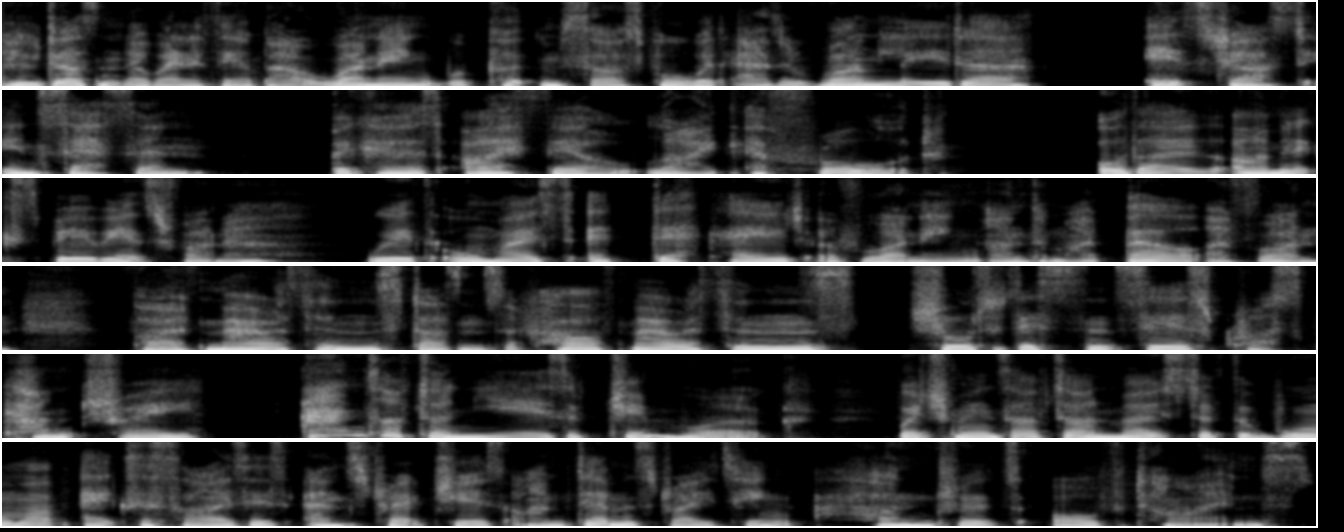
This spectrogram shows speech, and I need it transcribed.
who doesn't know anything about running would put themselves forward as a run leader. It's just incessant because I feel like a fraud. Although I'm an experienced runner, with almost a decade of running under my belt, I've run five marathons, dozens of half marathons, shorter distances, cross country, and I've done years of gym work, which means I've done most of the warm up exercises and stretches I'm demonstrating hundreds of times.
